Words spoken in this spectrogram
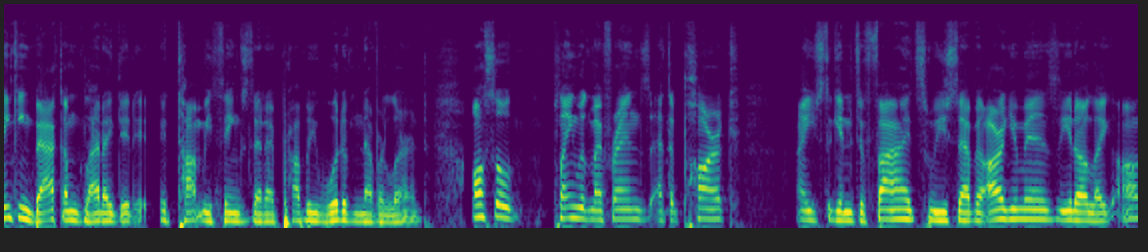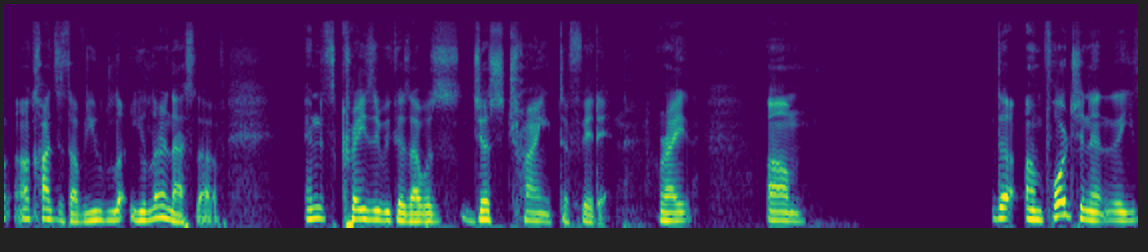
thinking back, I'm glad I did it. It taught me things that I probably would have never learned. Also, playing with my friends at the park. I used to get into fights. We used to have arguments, you know, like all, all kinds of stuff. You you learn that stuff, and it's crazy because I was just trying to fit in, right? Um the unfortunately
